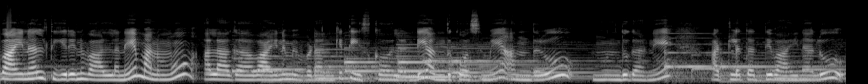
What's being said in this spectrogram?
వాయినాలు తీరిన వాళ్ళనే మనము అలాగా వాయినం ఇవ్వడానికి తీసుకోవాలండి. అందుకోసమే అందరూ ముందుగానే అట్ల తద్ది వాయినాలు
